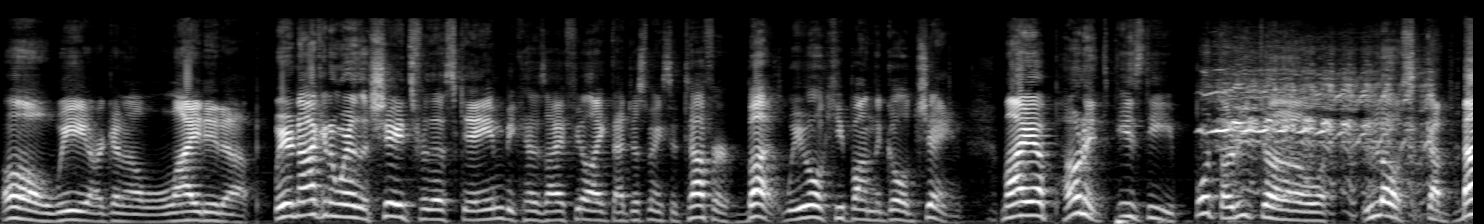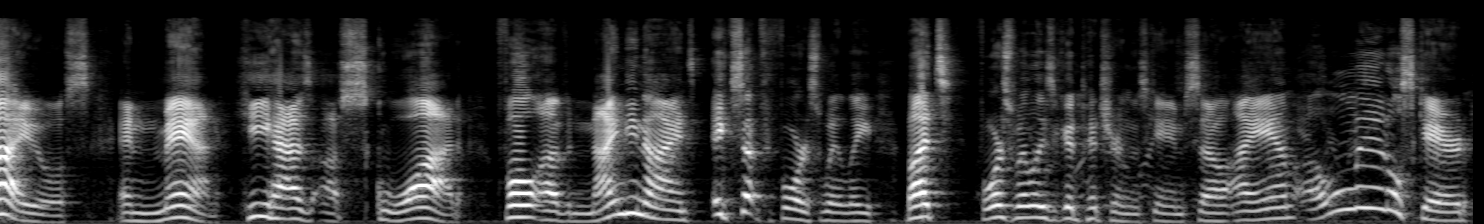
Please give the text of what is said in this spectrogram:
Oh, we are gonna light it up. We're not gonna wear the shades for this game because I feel like that just makes it tougher, but we will keep on the gold chain. My opponent is the Puerto Rico Los Caballos, and man, he has a squad full of 99s, except for Forrest Whitley, but Forrest Whitley's a good pitcher in this game, so I am a little scared.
